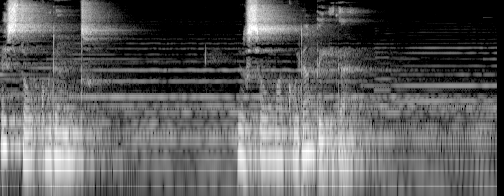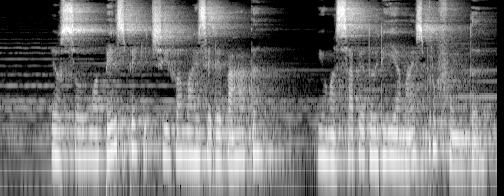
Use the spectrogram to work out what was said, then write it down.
Estou curando. Eu sou uma curandeira. Eu sou uma perspectiva mais elevada e uma sabedoria mais profunda.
